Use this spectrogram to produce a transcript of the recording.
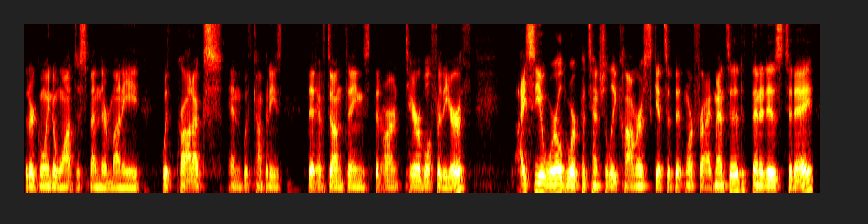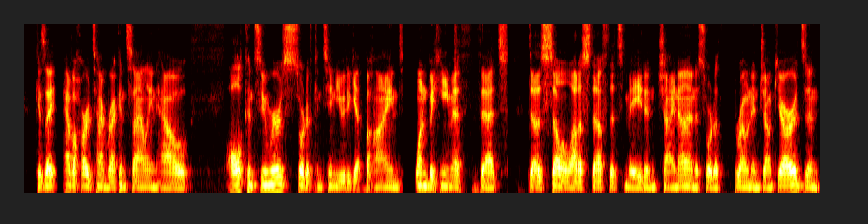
that are going to want to spend their money with products and with companies that have done things that aren't terrible for the earth. I see a world where potentially commerce gets a bit more fragmented than it is today because I have a hard time reconciling how all consumers sort of continue to get behind one behemoth that does sell a lot of stuff that's made in China and is sort of thrown in junkyards. And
